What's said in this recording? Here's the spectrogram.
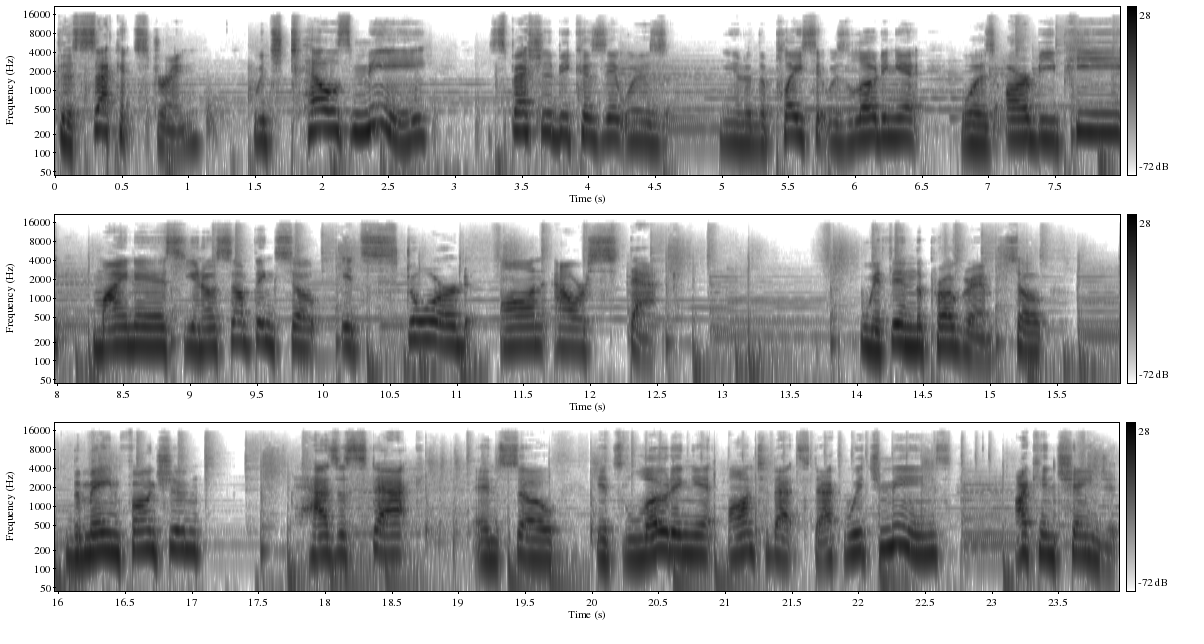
the second string, which tells me, especially because it was, you know, the place it was loading it was RBP minus, you know, something. So it's stored on our stack within the program. So the main function has a stack. And so it's loading it onto that stack, which means I can change it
